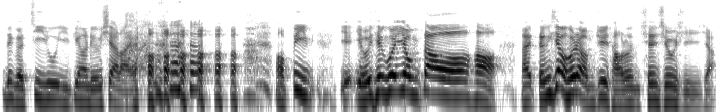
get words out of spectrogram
那个记录一定要留下来哦，哦，必有有一天会用到哦，哈，来，等一下回来我们继续讨论，先休息一下。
